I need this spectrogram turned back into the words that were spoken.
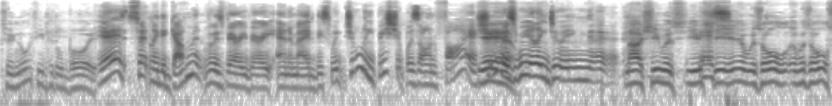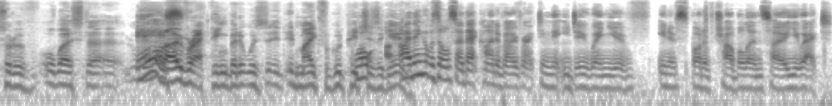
two naughty little boys. Yeah, certainly the government was very, very animated this week. Julie Bishop was on fire. She Yeah. was really doing the. No, she was. You, Yes. she, it was all. It was all sort of almost uh, Yes. not overacting, but it was. It, it made for good Well, pictures again. I think it was also that kind of overacting that you do when you've in a spot of trouble, and so you act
